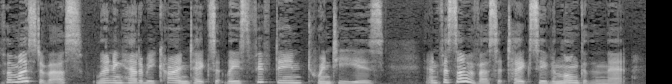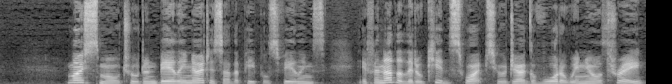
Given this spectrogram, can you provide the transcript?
For most of us, learning how to be kind takes at least 15, 20 years, and for some of us it takes even longer than that. Most small children barely notice other people's feelings. If another little kid swipes your jug of water when you're three,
